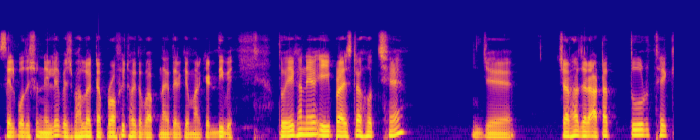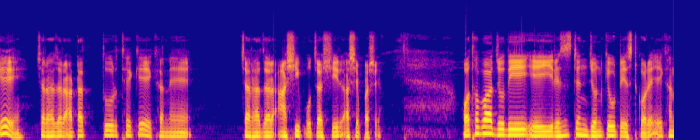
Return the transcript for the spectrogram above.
সেল পজিশন নিলে বেশ ভালো একটা প্রফিট হয়তো বা আপনাদেরকে মার্কেট দিবে। তো এখানে এই প্রাইসটা হচ্ছে যে চার হাজার আটাত্তর থেকে, চার হাজার আটাত্তর থেকে এখানে চার হাজার আশি পঁচাশির আশেপাশে। অথবা যদি এই রেসিস্ট্যান্ট জোনকেও টেস্ট করে, এখান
